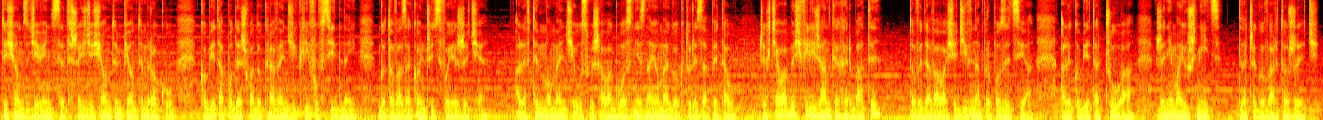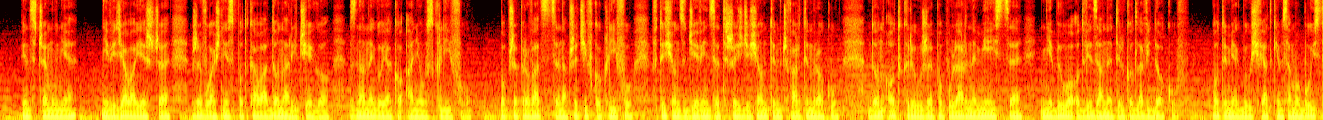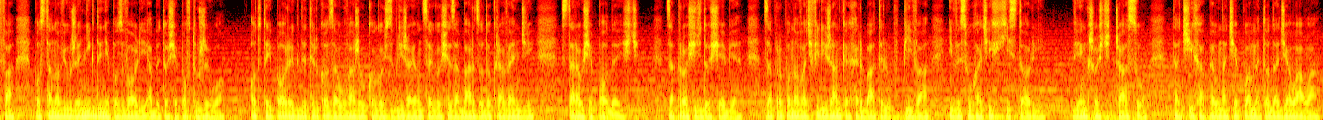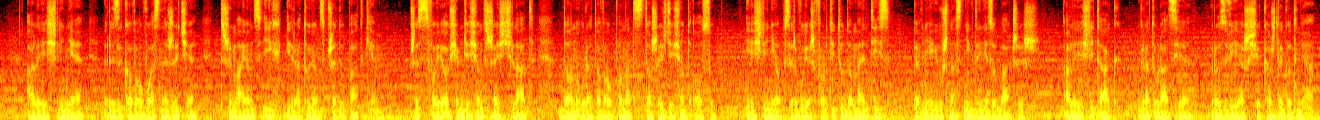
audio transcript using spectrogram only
W 1965 roku kobieta podeszła do krawędzi klifów Sydney, gotowa zakończyć swoje życie. Ale w tym momencie usłyszała głos nieznajomego, który zapytał: Czy chciałabyś filiżankę herbaty? To wydawała się dziwna propozycja, ale kobieta czuła, że nie ma już nic, dlaczego warto żyć. Więc czemu nie? Nie wiedziała jeszcze, że właśnie spotkała Dona Ricciego, znanego jako Anioł z Klifu. Po przeprowadzce naprzeciwko Klifu w 1964 roku Don odkrył, że popularne miejsce nie było odwiedzane tylko dla widoków. Po tym, jak był świadkiem samobójstwa, postanowił, że nigdy nie pozwoli, aby to się powtórzyło. Od tej pory, gdy tylko zauważył kogoś zbliżającego się za bardzo do krawędzi, starał się podejść, zaprosić do siebie, zaproponować filiżankę herbaty lub piwa i wysłuchać ich historii. Większość czasu ta cicha, pełna ciepła metoda działała, ale jeśli nie, ryzykował własne życie, trzymając ich i ratując przed upadkiem. Przez swoje 86 lat Don uratował ponad 160 osób. Jeśli nie obserwujesz Fortitudo Mentis, pewnie już nas nigdy nie zobaczysz. Ale jeśli tak, gratulacje, rozwijasz się każdego dnia.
